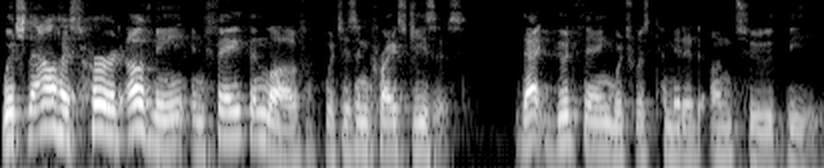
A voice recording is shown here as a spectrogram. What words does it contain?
which thou hast heard of me in faith and love, which is in Christ Jesus that good thing which was committed unto thee.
